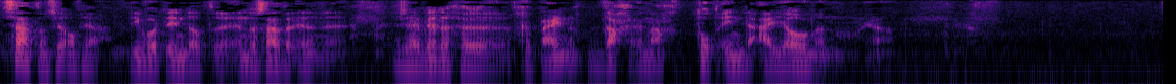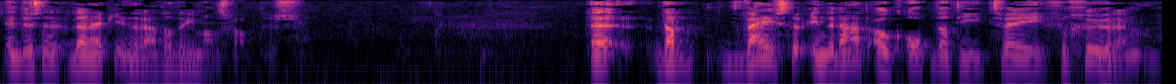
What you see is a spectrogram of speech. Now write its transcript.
Satan zelf, ja. Die wordt in dat, uh, en daar staat er, en, zij werden ge, gepijnigd dag en nacht tot in de Ionen. Ja. En dus dan heb je inderdaad dat driemanschap dus. Dat wijst er inderdaad ook op dat die twee figuren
